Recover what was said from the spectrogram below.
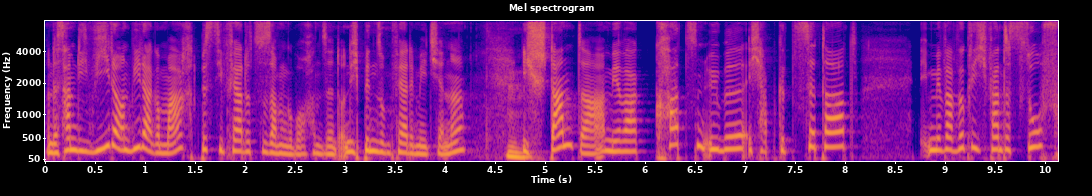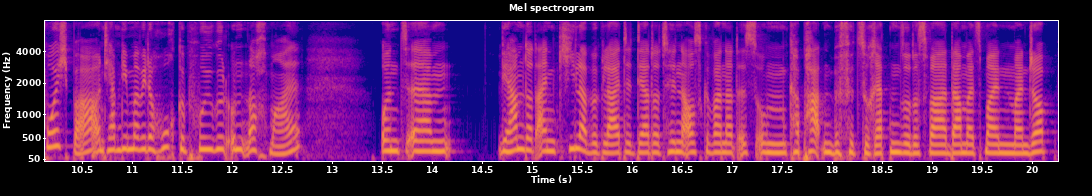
Und das haben die wieder und wieder gemacht, bis die Pferde zusammengebrochen sind. Und ich bin so ein Pferdemädchen, ne? Mhm. Ich stand da, mir war kotzenübel, ich habe gezittert. Mir war wirklich, ich fand das so furchtbar und die haben die immer wieder hochgeprügelt und nochmal. Und ähm, wir haben dort einen Kieler begleitet, der dorthin ausgewandert ist, um Karpatenbüffel zu retten. So, das war damals mein, mein Job.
